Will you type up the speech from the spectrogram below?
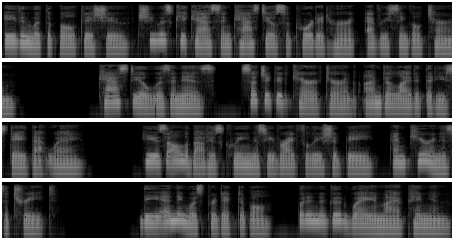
Even with the Bolt issue, she was kick ass and Casteel supported her at every single turn. Casteel was and is such a good character, and I'm delighted that he stayed that way. He is all about his queen as he rightfully should be, and Kieran is a treat. The ending was predictable, but in a good way, in my opinion.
